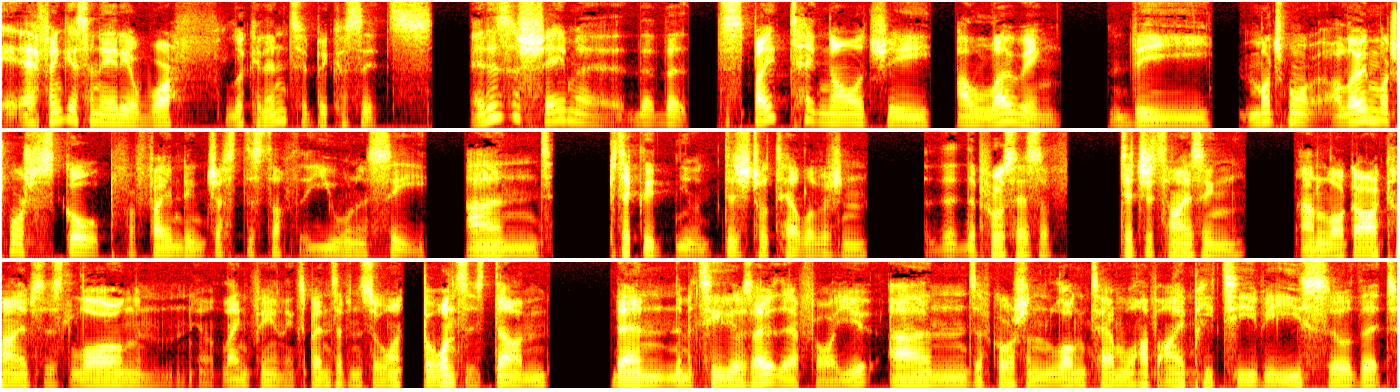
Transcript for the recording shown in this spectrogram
I think it's an area worth looking into because it's it is a shame uh, that, that despite technology allowing the much more allowing much more scope for finding just the stuff that you want to see, and particularly you know digital television, the the process of digitizing analog archives is long and you know, lengthy and expensive and so on. But once it's done, then the material's out there for you. And of course, in the long term, we'll have IPTV so that,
